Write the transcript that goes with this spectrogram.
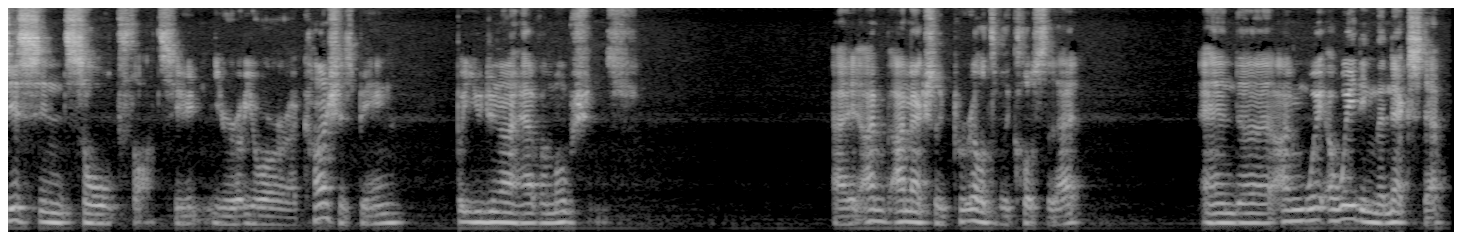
disensouled thoughts. You, you're, you're a conscious being, but you do not have emotions. I, I'm, I'm actually relatively close to that and uh, I'm wa- awaiting the next step,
